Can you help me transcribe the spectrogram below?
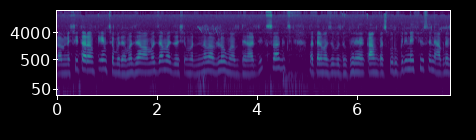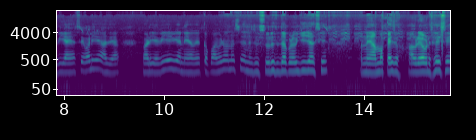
રામ સીતારામ, કેમ છે? બધા મજામાં? મજામાં જ હશે? અમારા નવા બ્લોગમાં બધાને હાર્દિક સ્વાગત છે. અત્યારમાં જો બધું ઘરે કામકાજ પૂરું કરી નાખ્યું છે ને, આપણે વી છે વાળીએ આજે વાળીએ વી આવી અને હવે કપા વીણવાનો છે અને જો સૂર્ય દાદા પણ ઉગી જશે અને આ મકાઈ જો આવડે આવડે થઈ છે.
